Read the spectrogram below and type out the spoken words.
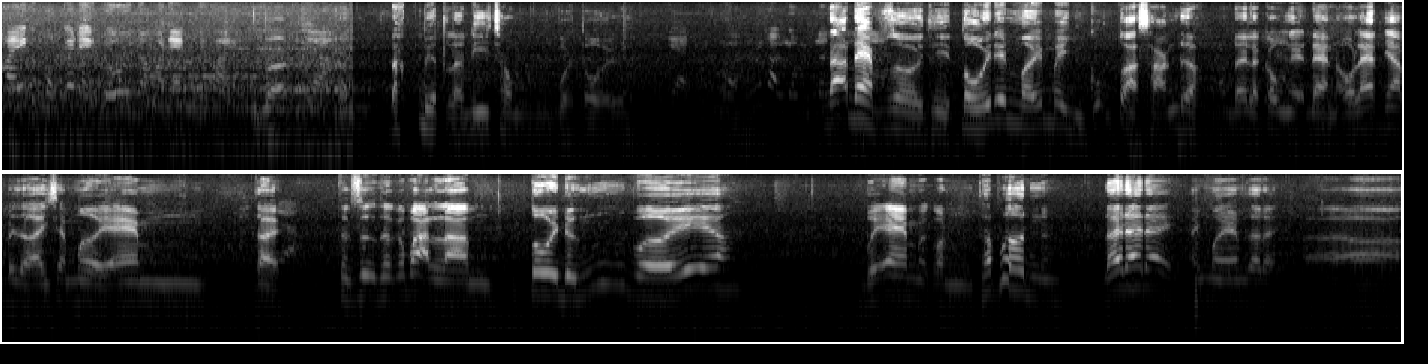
thấy một cái đèn đuôi nào mà đẹp như vậy. Vâng. Dạ. Đặc biệt là đi trong buổi tối rồi. Dạ. Đã đẹp rồi thì tối đến mấy mình cũng tỏa sáng được. Đây là công nghệ đèn OLED nhá. Bây giờ anh sẽ mời em đây. Dạ. Thực sự thưa các bạn là tôi đứng với với em còn thấp hơn. Đây đây đây, anh mời em ra đây. Đó.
